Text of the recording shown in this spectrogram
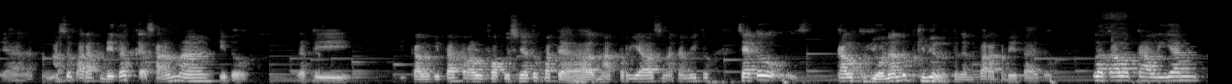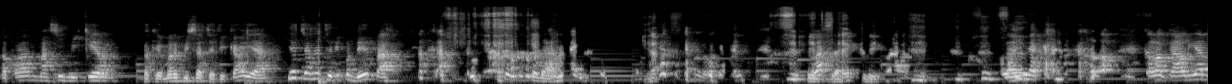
ya termasuk para pendeta juga sama gitu. Jadi kalau kita terlalu fokusnya tuh pada hal material semacam itu saya tuh kalau guyonan tuh begini loh dengan para pendeta itu. Lah kalau kalian apa masih mikir bagaimana bisa jadi kaya ya jangan jadi pendeta ya. exactly. Lah iya kan kalau kalau kalian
